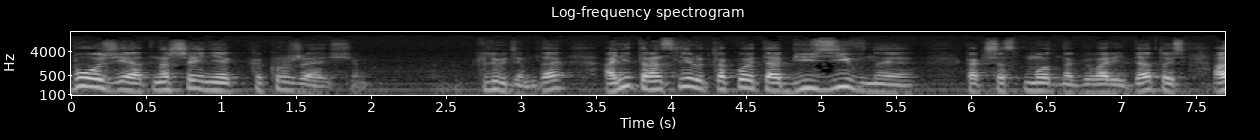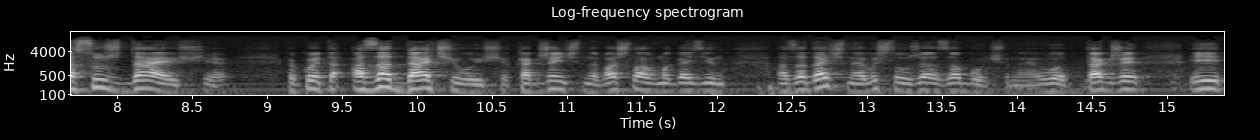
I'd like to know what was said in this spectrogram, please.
Божье отношение к окружающим, к людям. Да? Они транслируют какое-то абьюзивное, как сейчас модно говорить, да? то есть осуждающее, какое-то озадачивающее, как женщина вошла в магазин озадаченная, а вышла уже озабоченная. Вот. Также и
